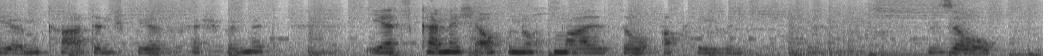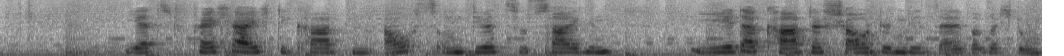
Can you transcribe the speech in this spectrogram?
hier im Kartenspiel verschwindet. Jetzt kann ich auch noch mal so abheben. So. Jetzt fächer ich die Karten aus, um dir zu zeigen, jeder Karte schaut in dieselbe Richtung.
